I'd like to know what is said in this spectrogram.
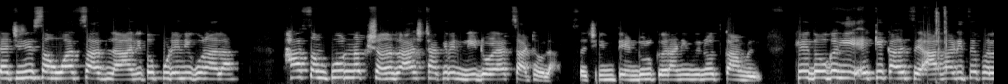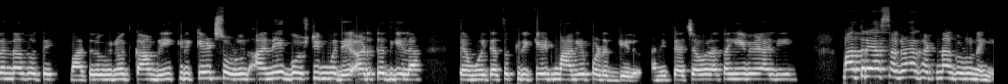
त्याच्याशी संवाद साधला आणि तो पुढे निघून आला. हा संपूर्ण क्षण राज ठाकरेंनी डोळ्यात साठवला. सचिन तेंडुलकर आणि विनोद कांबळी हे दोघही एकेकाळचे आघाडीचे फलंदाज होते. मात्र विनोद कांबळी क्रिकेट सोडून अनेक गोष्टींमध्ये अडकत गेला. त्यामुळे त्याचं क्रिकेट मागे पडत गेलं आणि त्याच्यावर आता ही वेळ आली मात्र या सगळ्या घटना घडूनही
